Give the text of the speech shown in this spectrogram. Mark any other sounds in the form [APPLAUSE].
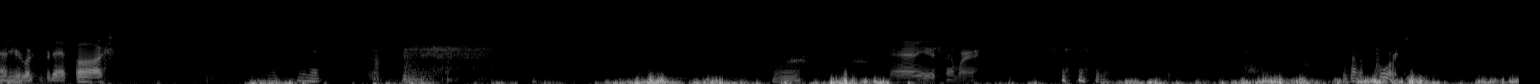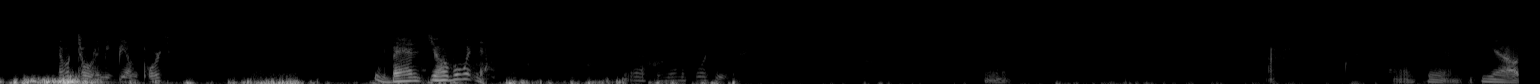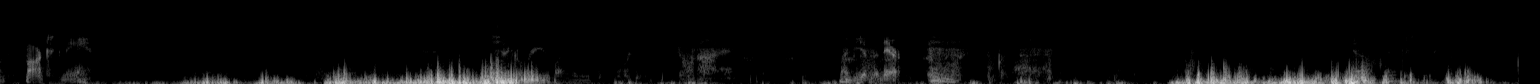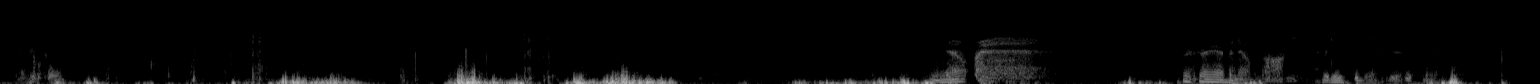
Out here looking for that fox. I don't see it. Hmm. It's around here somewhere. [LAUGHS] it's on the porch. No one told him he'd be on the porch. He's bad as Jehovah Witness. Yeah, he's on the porch either. Him. He outfoxed me. Check over here underneath the. What's going on? Might be up in there. [CLEARS THROAT] yeah, No. Looks like I've been outfoxed. Every day's good day for you.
